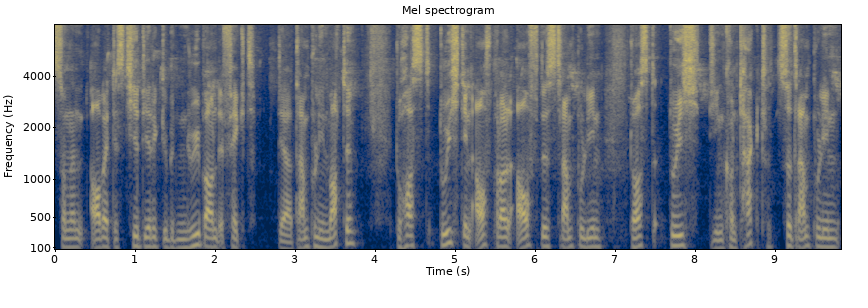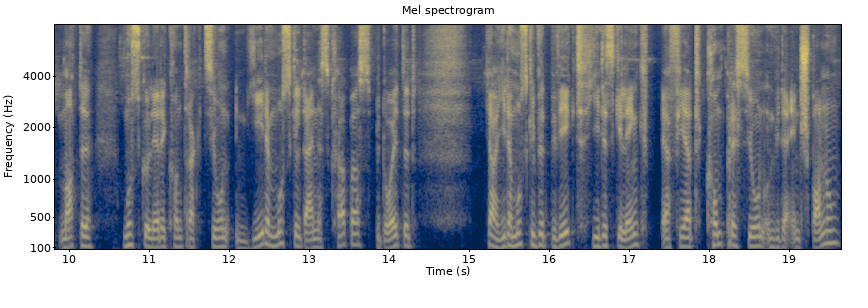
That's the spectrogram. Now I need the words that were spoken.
sondern arbeitest hier direkt über den Rebound-Effekt der Trampolinmatte. Du hast durch den Aufprall auf das Trampolin, du hast durch den Kontakt zur Trampolinmatte muskuläre Kontraktion in jedem Muskel deines Körpers. Bedeutet, ja, jeder Muskel wird bewegt, jedes Gelenk erfährt Kompression und wieder Entspannung.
